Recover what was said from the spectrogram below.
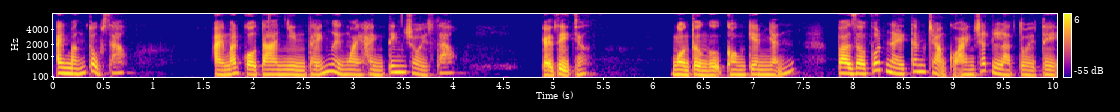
anh mắng tục sao? Ánh mắt cô ta nhìn thấy người ngoài hành tinh rồi sao? Cái gì chứ? Ngôn từ ngữ không kiên nhẫn. và giờ phút này tâm trạng của anh rất là tồi tệ.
